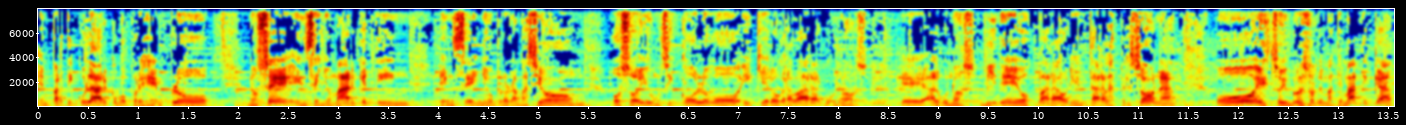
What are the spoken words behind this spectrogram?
en particular, como por ejemplo, no sé, enseño marketing, enseño programación, o soy un psicólogo y quiero grabar algunos, eh, algunos videos para orientar a las personas, o soy un profesor de matemática,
